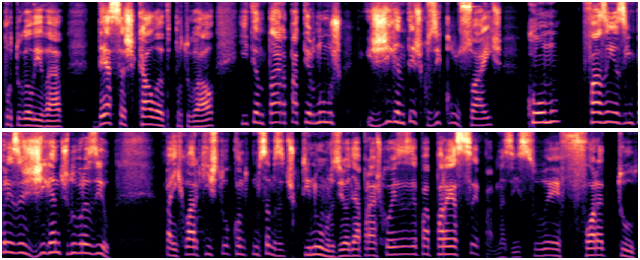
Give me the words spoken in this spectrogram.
Portugalidade, dessa escala de Portugal e tentar pá, ter números gigantescos e colossais, como fazem as empresas gigantes do Brasil. Pá, e claro que isto, quando começamos a discutir números e olhar para as coisas, epá, parece, epá, mas isso é fora de tudo.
